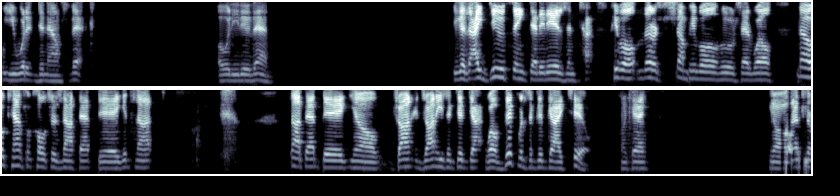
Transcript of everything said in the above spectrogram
you wouldn't denounce Vic? What would you do then? Because I do think that it is entire people. There's some people who said, "Well, no, cancel culture is not that big. It's not not that big. You know, John Johnny's a good guy. Well, Vic was a good guy too. Okay. You know, that's the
